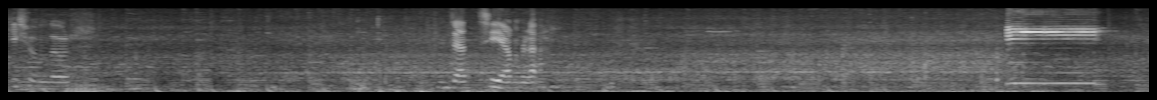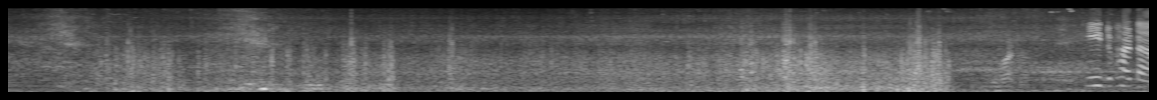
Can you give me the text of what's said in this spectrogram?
কি সুন্দর। যাচ্ছি আমরা। ইট ভাটা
